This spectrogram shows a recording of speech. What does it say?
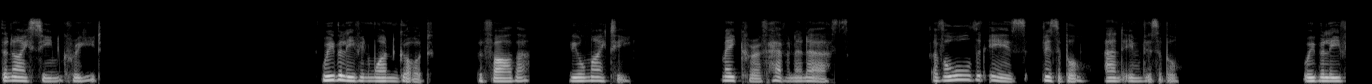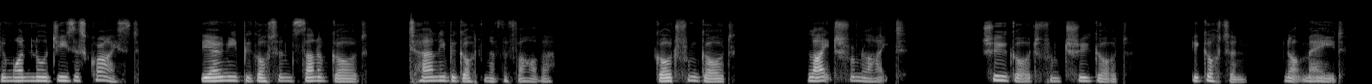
The Nicene Creed. We believe in one God, the Father, the Almighty, maker of heaven and earth, of all that is visible and invisible. We believe in one Lord Jesus Christ, the only begotten Son of God, eternally begotten of the Father, God from God, light from light, true God from true God, begotten, not made,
